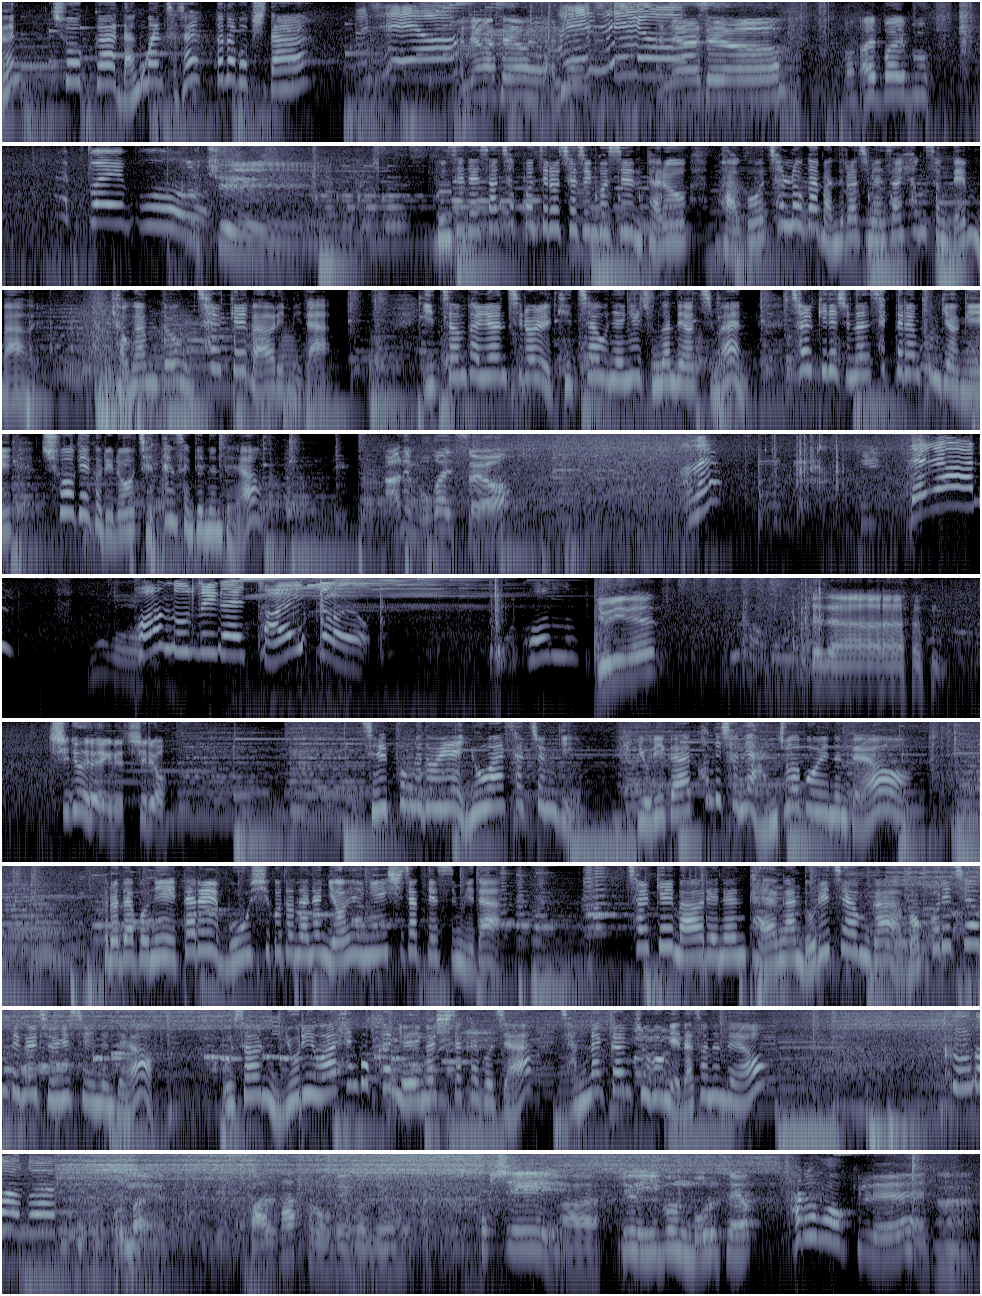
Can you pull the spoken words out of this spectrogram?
여행은 추억과 낭만 찾아 떠나봅시다. 안녕하세요. 안녕하세요. 하이파이브. Five. 그렇지. 군산에서 첫 번째로 찾은 곳은 바로 과거 철로가 만들어지면서 형성된 마을 경암동 철길 마을입니다. 2008년 7월 기차 운행이 중단되었지만 철길이 주는 색다른 풍경이 추억의 거리로 재탄생됐는데요. 안에 뭐가 있어요? 안에? 내가 유리는 짜잔 치료 여행이네 치료. 질풍노도의 요하 사춘기 요리가 컨디션이 안 좋아 보이는데요. 그러다 보니 딸을 모시고 떠나는 여행이 시작됐습니다. 철길 마을에는 다양한 놀이 체험과 먹거리 체험 등을 즐길 수 있는데요. 우선 요리와 행복한 여행을 시작하고자 장난감 조공에 나섰는데요. 큰 거는 얼마예요? 14,500원이요. 혹시 아. 지금 이분 모르세요? 촬영 왔길래 응.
